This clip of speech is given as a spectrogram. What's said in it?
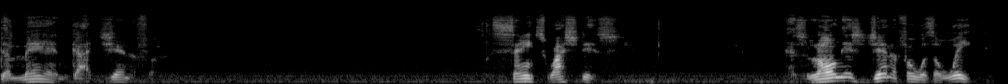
The man got Jennifer. Saints, watch this. As long as Jennifer was awake,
